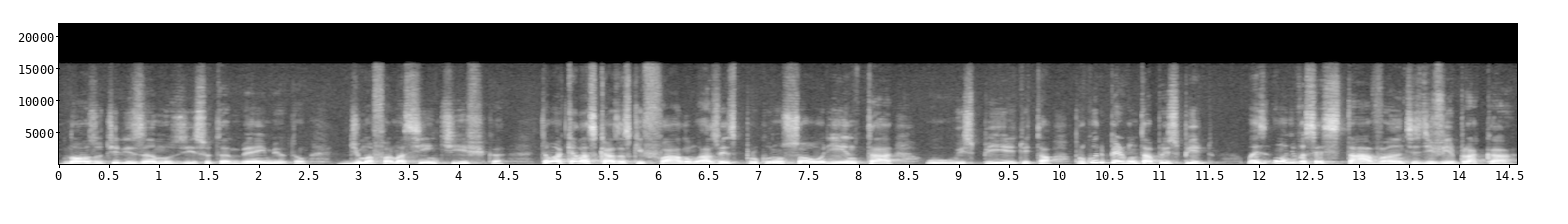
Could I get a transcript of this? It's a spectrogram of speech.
nós utilizamos isso também, Milton, de uma forma científica. Então, aquelas casas que falam, às vezes procuram só orientar o, o espírito e tal. Procure perguntar para o espírito: mas onde você estava antes de vir para cá?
